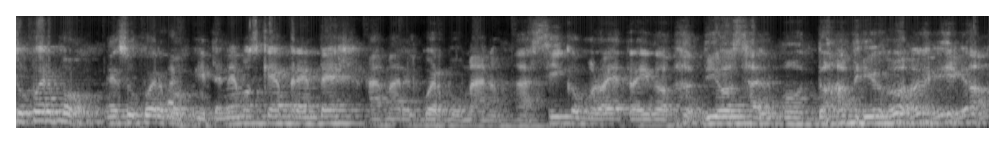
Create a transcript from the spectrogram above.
su cuerpo, es su cuerpo y tenemos que aprender a amar el cuerpo humano, así como lo haya traído Dios al mundo, amigo mío.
